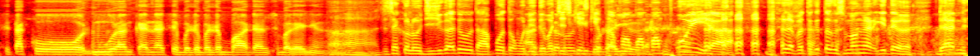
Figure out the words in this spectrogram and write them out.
rasa takut, mengurangkan rasa berdebar-debar dan sebagainya. Ah. Ah, tu psikologi juga tu. Tak apa Tok Mudi Ah, dia baca sikit-sikit pam pam pam pui ya. Lepas tu ketemu semangat kita. Dan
